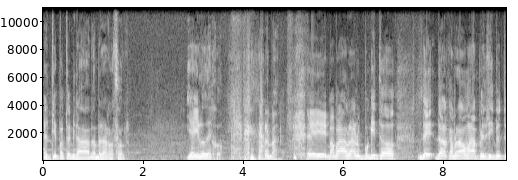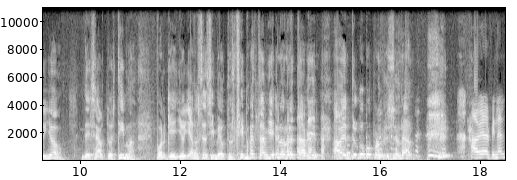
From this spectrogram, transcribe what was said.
el tiempo terminará dándome la razón. Y ahí lo dejo. Alma, eh, vamos a hablar un poquito de, de lo que hablábamos al principio tú y yo de esa autoestima, porque yo ya no sé si mi autoestima está bien o no está bien. A ver, tú como profesional. A ver, al final,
